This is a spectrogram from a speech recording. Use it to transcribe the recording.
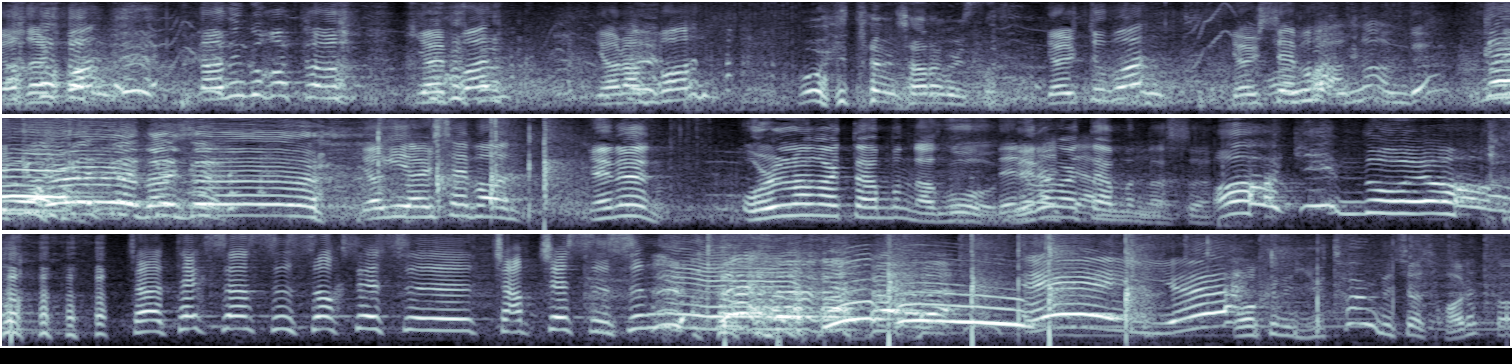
여덟 번 나는 것 같아. 열 번 열한 번 오 이따 형 잘하고 있어. 열두 번 열세 번안 나는데? 끝 나이스. 여기 열세 번 얘는 올라갈 때 한 번 나고 내려갈 내려갈 때때한한번 났어. 아 김도영. 자 텍사스 석세스 잡체스 승리 에이 예 와 근데 유타 형도 진짜 잘했다.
